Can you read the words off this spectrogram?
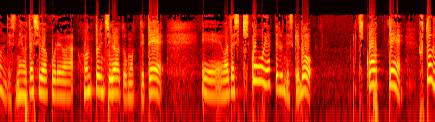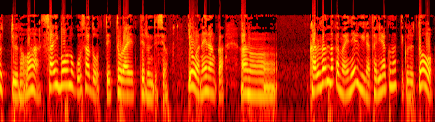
うんですね。私はこれは本当に違うと思ってて、えー、私気候をやってるんですけど、気候って太るっていうのは細胞の誤作動って捉えてるんですよ。要はね、なんか、あのー、体の中のエネルギーが足りなくなってくると、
